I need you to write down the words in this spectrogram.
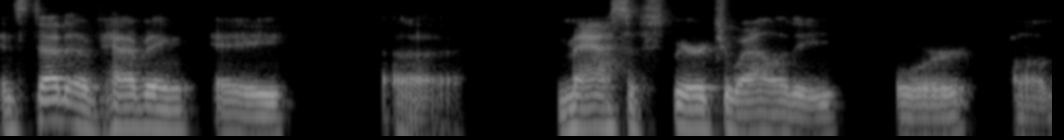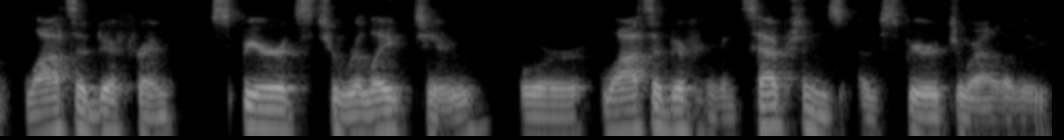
instead of having a uh, massive spirituality or um, lots of different spirits to relate to or lots of different conceptions of spirituality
